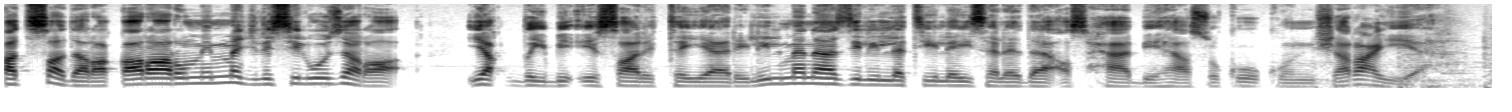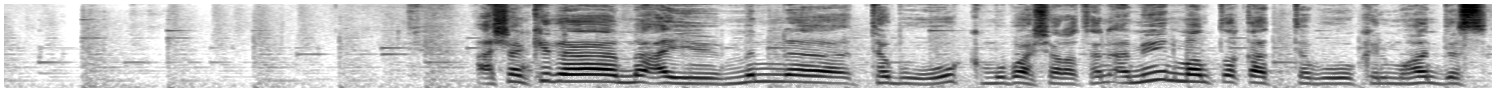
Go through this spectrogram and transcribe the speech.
قد صدر قرار من مجلس الوزراء يقضي بإيصال التيار للمنازل التي ليس لدى أصحابها صكوك شرعية. عشان كذا معي من تبوك مباشرة أمين منطقة تبوك المهندس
